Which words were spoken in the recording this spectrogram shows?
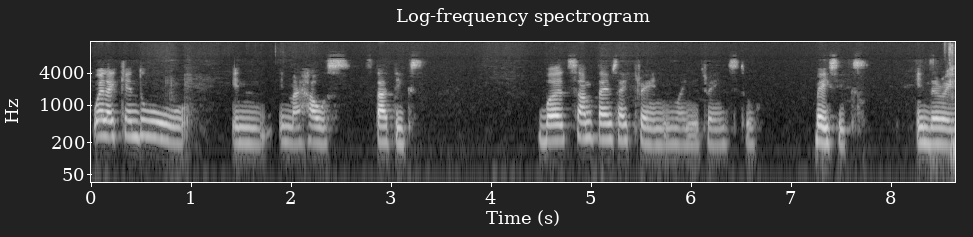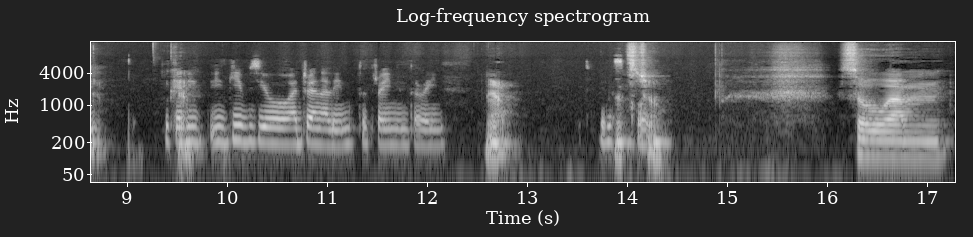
Well, I can do in in my house statics, but sometimes I train when it rains too, basics in the rain because Okay. it, it gives you adrenaline to train in the rain. Yeah. That's cool. true. So, um,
